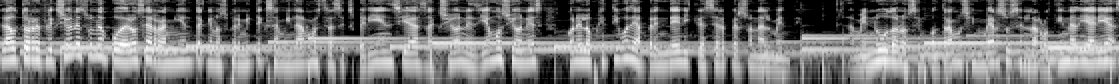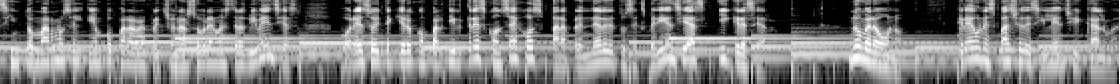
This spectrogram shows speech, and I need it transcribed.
La autorreflexión es una poderosa herramienta que nos permite examinar nuestras experiencias, acciones y emociones con el objetivo de aprender y crecer personalmente. A menudo nos encontramos inmersos en la rutina diaria sin tomarnos el tiempo para reflexionar sobre nuestras vivencias. Por eso hoy te quiero compartir tres consejos para aprender de tus experiencias y crecer. Número 1. Crea un espacio de silencio y calma.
